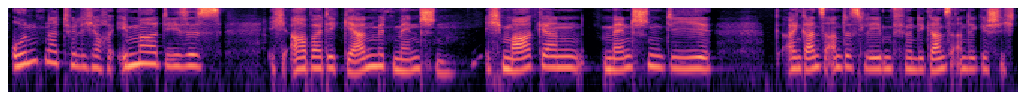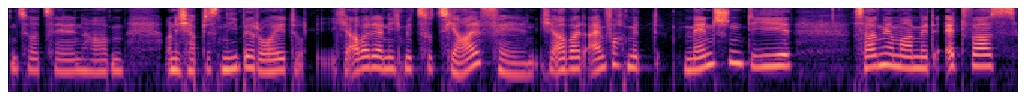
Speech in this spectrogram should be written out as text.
Und natürlich auch immer dieses, ich arbeite gern mit Menschen. Ich mag gern Menschen, die ein ganz anderes Leben führen, die ganz andere Geschichten zu erzählen haben. Und ich habe das nie bereut. Ich arbeite ja nicht mit Sozialfällen. Ich arbeite einfach mit Menschen, die, sagen wir mal, mit etwas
